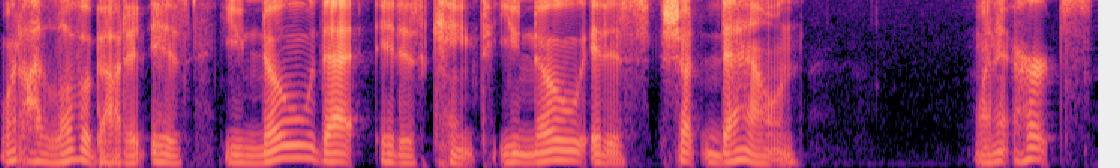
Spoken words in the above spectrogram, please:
What I love about it is you know that it is kinked, you know it is shut down when it hurts,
